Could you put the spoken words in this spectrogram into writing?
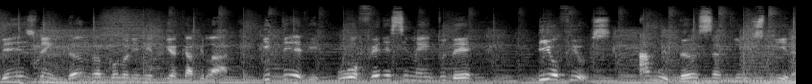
Desvendando a Colorimetria Capilar e teve o oferecimento de Biofios, a mudança que inspira.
